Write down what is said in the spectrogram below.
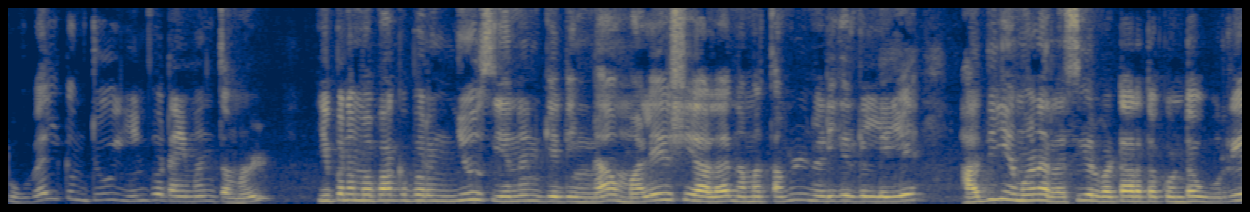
வெல்கம் டு இன்ஃபோடைமன் தமிழ் இப்போ நம்ம பார்க்க போகிற நியூஸ் என்னன்னு கேட்டிங்கன்னா மலேசியாவில் நம்ம தமிழ் நடிகர்கள்லேயே அதிகமான ரசிகர் வட்டாரத்தை கொண்ட ஒரே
